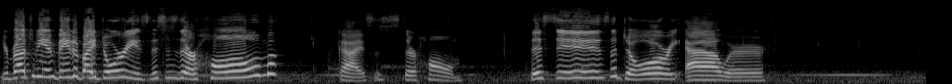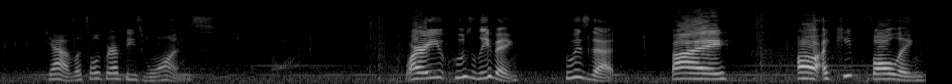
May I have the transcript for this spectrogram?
You're about to be invaded by Dories. This is their home. Guys, this is their home. This is the Dory hour. Yeah, let's all grab these wands. Why are you- who's leaving? Who is that? Bye. Oh, I keep falling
